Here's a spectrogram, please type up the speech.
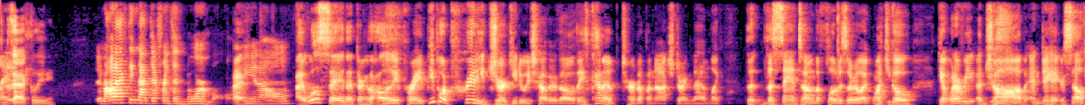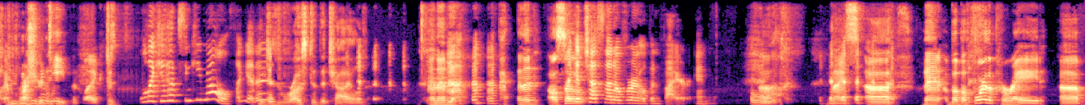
Like, Exactly. They're not acting that different than normal. I- you know. I will say that during the holiday parade, people are pretty jerky to each other, though. They kind of turned up a notch during them. Like the the Santa and the floaters are like, "Why don't you go get whatever you, a job and get yourself and brush your teeth and like just." Well, the kid had stinky mouth. I get He it. just roasted the child. And then and then also like a chestnut over an open fire. And Uh, nice. Uh, then, but before the parade, uh,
